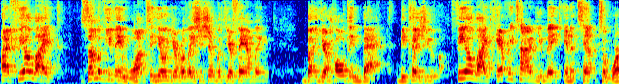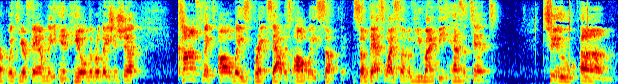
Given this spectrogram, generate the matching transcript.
I feel like some of you may want to heal your relationship with your family, but you're holding back because you feel like every time you make an attempt to work with your family and heal the relationship, conflict always breaks out. It's always something. So that's why some of you might be hesitant to um,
